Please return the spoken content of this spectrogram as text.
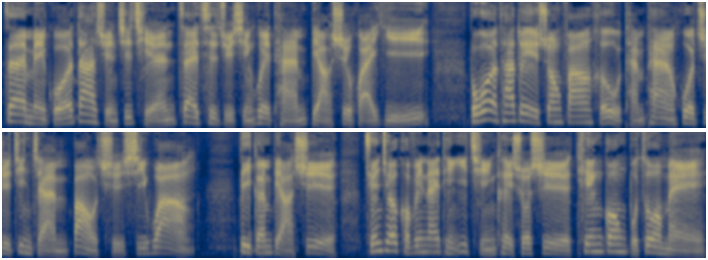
在美国大选之前再次举行会谈表示怀疑。不过，他对双方核武谈判或至进展抱持希望。毕根表示，全球 COVID-19 疫情可以说是天公不作美，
